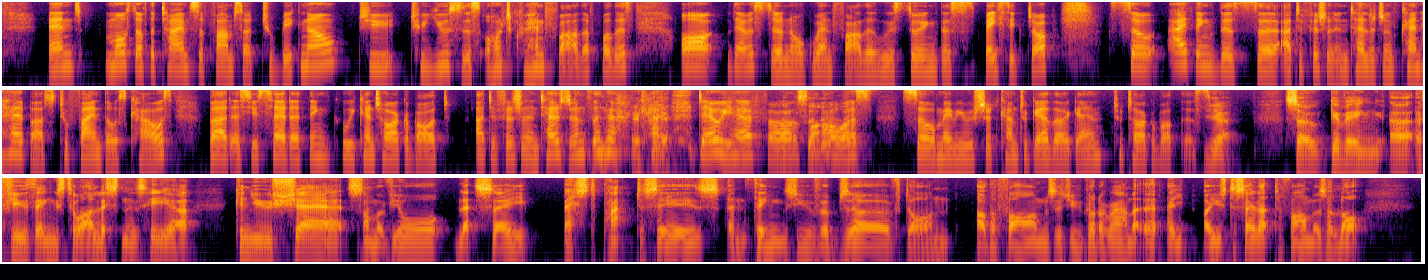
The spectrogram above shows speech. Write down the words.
And most of the times the farms are too big now to to use this old grandfather for this or there is still no grandfather who is doing this basic job so i think this uh, artificial intelligence can help us to find those cows But as you said, I think we can talk about artificial intelligence and yeah. dairy health for, for hours. So maybe we should come together again to talk about this. Yeah. So, giving uh, a few things to our listeners here, can you share some of your, let's say, best practices and things you've observed on other farms as you got around? I, I, I used to say that to farmers a lot.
